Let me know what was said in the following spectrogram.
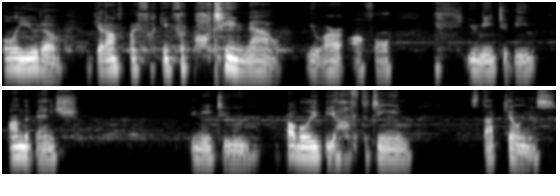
Oli Udoh, get off my fucking football team now. You are awful. You need to be on the bench. You need to probably be off the team. Stop killing us.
